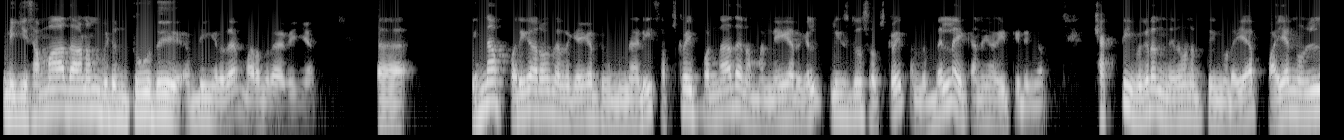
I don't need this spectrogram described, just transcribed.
இன்னைக்கு சமாதானம் விடும் தூது அப்படிங்கிறத மறந்துடாதீங்க. அஹ் என்ன பரிகாரங்கிறத கேட்கறதுக்கு முன்னாடி சப்ஸ்கிரைப் பண்ணாத நம்ம நேயர்கள் ப்ளீஸ் டூ சப்ஸ்கிரைப் அந்த பெல் ஐக்கானையும் அழுத்திடுங்க. சக்தி விகடன் நிறுவனத்தினுடைய பயனுள்ள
